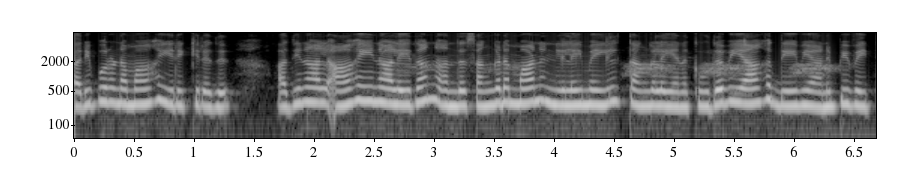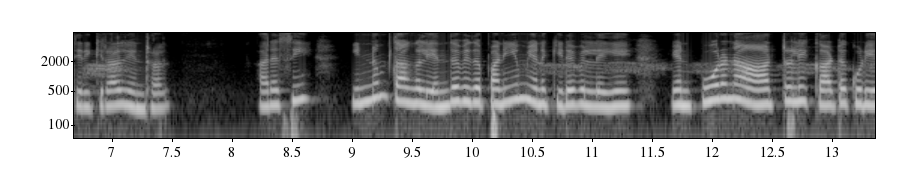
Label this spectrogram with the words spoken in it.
பரிபூரணமாக இருக்கிறது. அதனால் ஆகையினாலேதான் அந்த சங்கடமான நிலைமையில் தங்களை எனக்கு உதவியாக தேவி அனுப்பி வைத்திருக்கிறாள் என்றாள். அரசி இன்னும் தாங்கள் எந்தவித பணியும் எனக்கு இடவில்லையே. என் பூரண ஆற்றலை காட்டக்கூடிய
